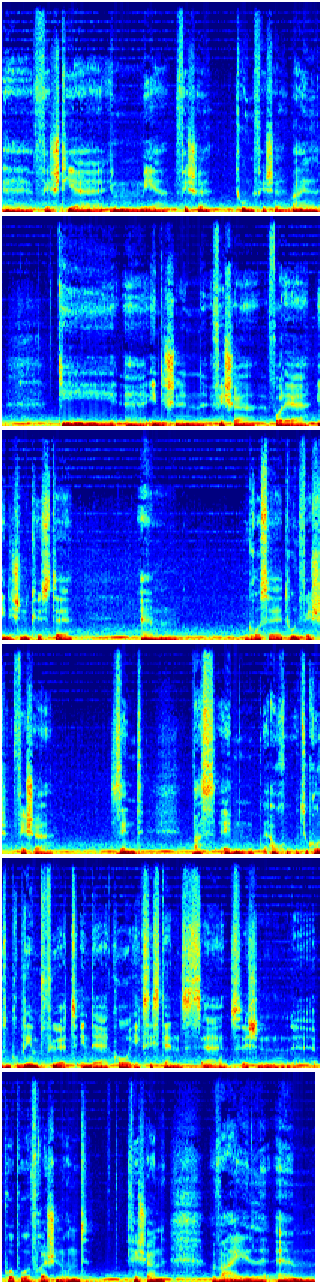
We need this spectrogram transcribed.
äh, fischt hier im Meer Fische, Thunfische, weil die äh, indischen Fischer vor der indischen Küste ähm, große Thunfischfischer sind, was eben auch zu großen Problemen führt in der Koexistenz äh, zwischen äh, Purpurfröschen und Fischern, weil ähm,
